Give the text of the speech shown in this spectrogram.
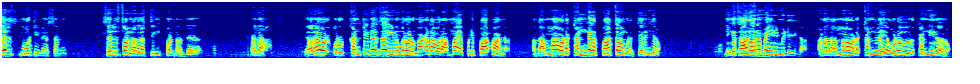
செல்ஃப் மோட்டிவேஷன் செல்ஃபா நல்லா திங்க் பண்ணுறது ஏன்னா யாராவது ஒரு- ஒரு இருமுற ஒரு மகனை ஒரு அம்மா எப்படி பார்ப்பாங்க? அந்த அம்மாவோட கண்களை பார்த்தா அவங்களுக்கு தெரிஞ்சிடும் நீங்க சாதாரணமாக இருமிடுவீங்க. ஆனால் அந்த அம்மாவோட கண்ணில் எவ்வளவு ஒரு கண்ணீர் வரும்?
